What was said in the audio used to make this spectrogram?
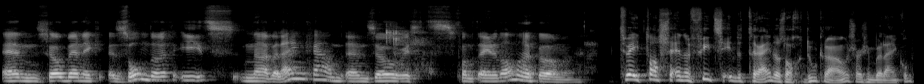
En zo ben ik zonder iets naar Berlijn gegaan. En zo is het van het een het andere gekomen. Twee tassen en een fiets in de trein, dat is al gedoe trouwens als je in Berlijn komt.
